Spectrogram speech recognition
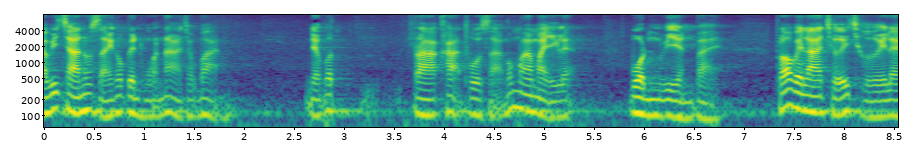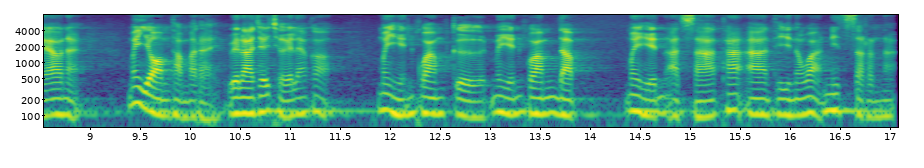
อาวิชานุสัยเขาเป็นหัวหน้าชาวบ้าน เดี๋ยวก็ราคะโทสะก็มาใหม่อีกแล้ววนเวียนไป เพราะเวลาเฉยเฉยแล้วนะ่ะไม่ยอมทำอะไร เวลาเฉยเฉยแล้วก็ไม่เห็นความเกิด ไม่เห็นความดับ ไม่เห็นอัศาธาอาทีนวะนิสรณะ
